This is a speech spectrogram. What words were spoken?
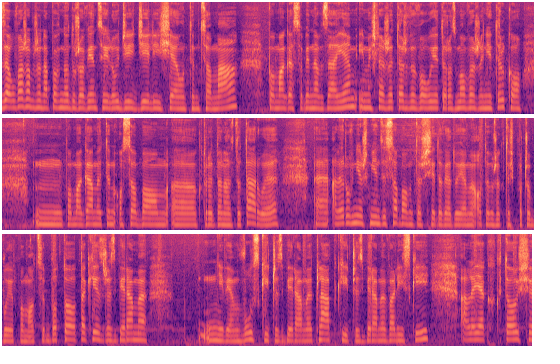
zauważam, że na pewno dużo więcej ludzi dzieli się tym, co ma, pomaga sobie nawzajem i myślę, że też wywołuje to rozmowę, że nie tylko mm, pomagamy tym osobom, które do nas dotarły, ale również między sobą też się dowiadujemy o tym, że ktoś potrzebuje pomocy, bo to tak jest, że zbieramy nie wiem, wózki, czy zbieramy klapki, czy zbieramy walizki, ale jak ktoś e,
